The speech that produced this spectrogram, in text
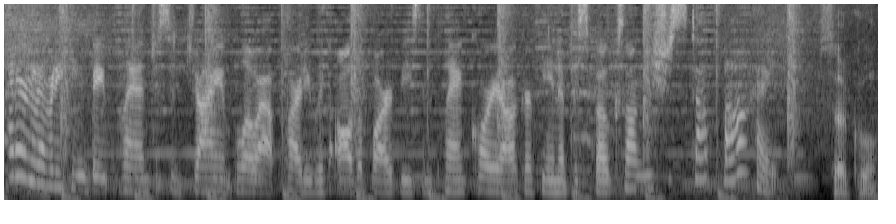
I don't have anything big planned, just a giant blowout party with all the Barbies and planned choreography and a bespoke song. You should stop by. So cool.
